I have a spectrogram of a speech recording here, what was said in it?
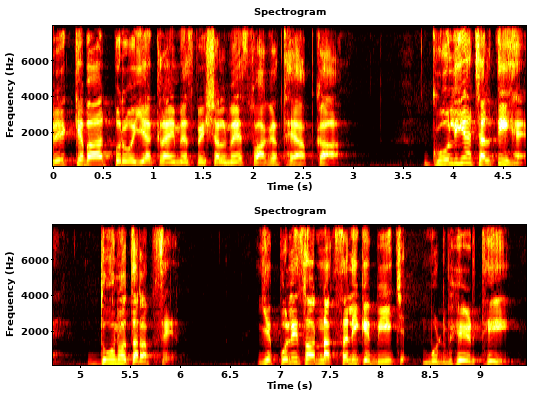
ब्रेक के बाद पुरवैया क्राइम स्पेशल में स्वागत है आपका। गोलियाँ चलती हैं दोनों तरफ़ से। यह पुलिस और नक्सली के बीच मुठभेड़ थी,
